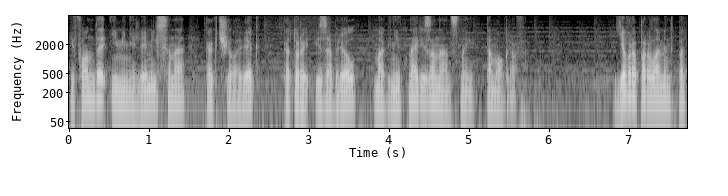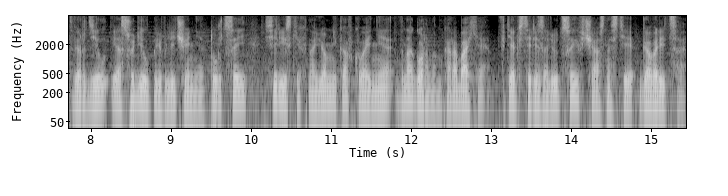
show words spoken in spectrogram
и фонда имени Лемельсона как человек, который изобрел магнитно-резонансный томограф. Европарламент подтвердил и осудил привлечение Турцией сирийских наемников к войне в Нагорном Карабахе. В тексте резолюции, в частности, говорится,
